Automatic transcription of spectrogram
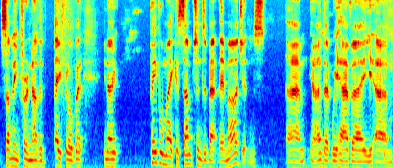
something for another day, Phil. But you know, people make assumptions about their margins. Um, you know that we have a um,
